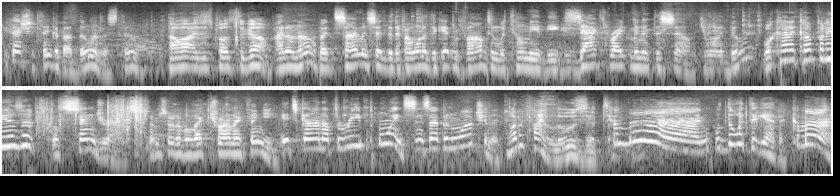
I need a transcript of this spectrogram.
You guys should think about doing this too. How high is it supposed to go? I don't know, but Simon said that if I wanted to get involved, and would tell me the exact right minute to sell. Do you want to do it? What kind of company is it? It's called Sendrax, some sort of electronic thingy. It's gone up three points since I've been watching it. What if I lose it? Come on, we'll do it together. Come on.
